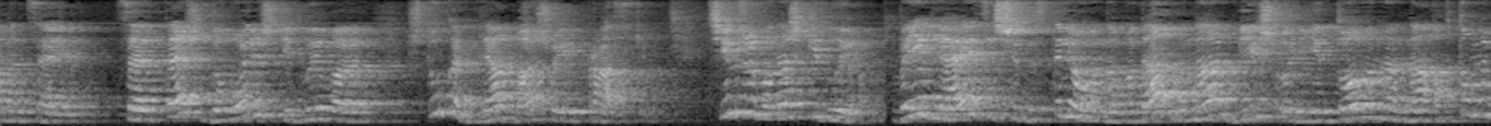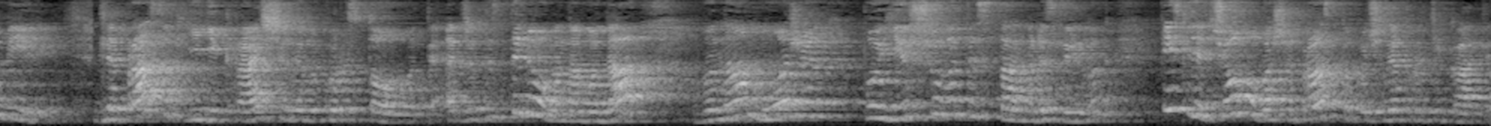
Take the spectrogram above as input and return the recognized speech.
панацея. Це теж доволі шкідлива штука для вашої праски. Чим же вона шкідлива? Виявляється, що дистильована вода вона більш орієнтована на автомобілі. Для прасок її краще не використовувати, адже дистильована вода вона може погіршувати стан резинок, після чого ваша праска почне протікати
